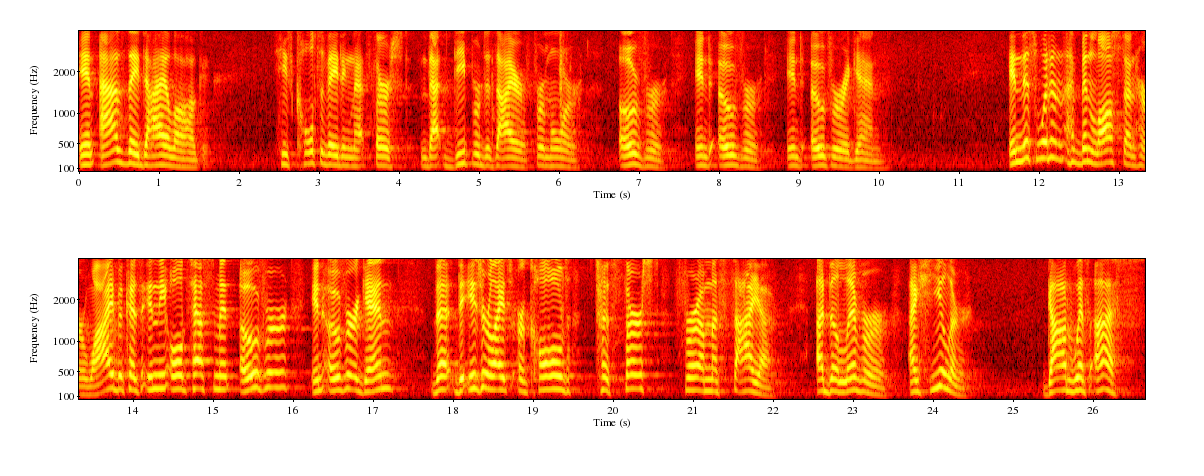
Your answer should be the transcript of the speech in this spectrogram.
And as they dialogue, he's cultivating that thirst, that deeper desire for more over and over and over again. And this wouldn't have been lost on her. Why? Because in the Old Testament, over and over again, the, the Israelites are called to thirst for a Messiah, a deliverer, a healer, God with us.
